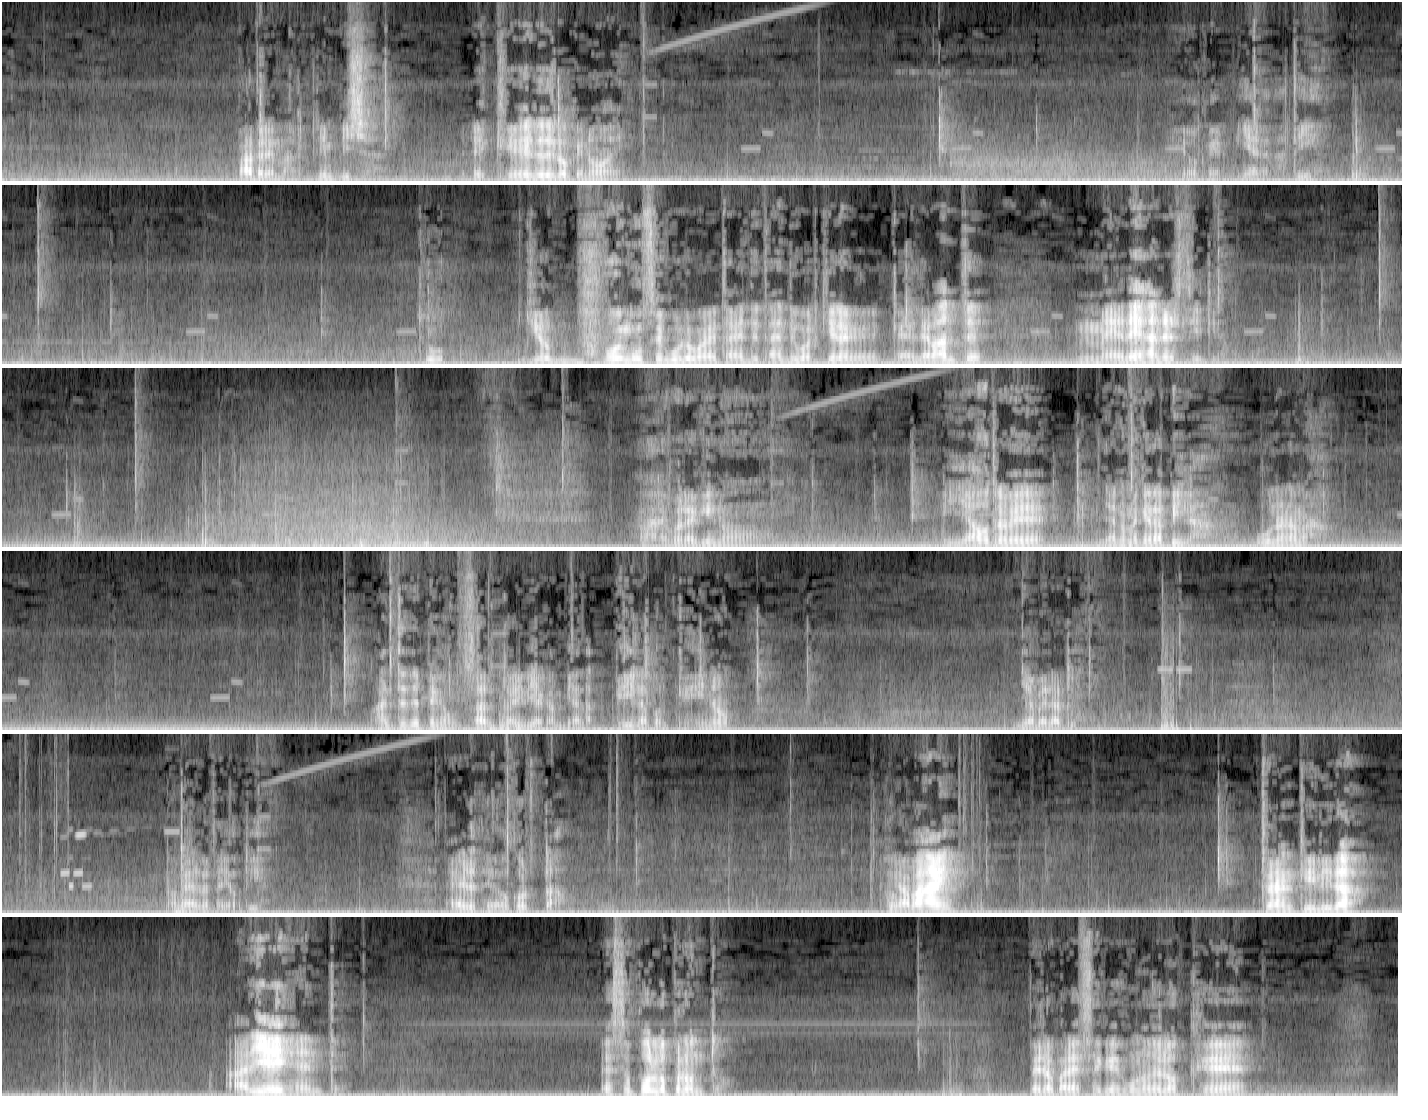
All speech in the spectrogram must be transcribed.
Padre Martín Pisa. Es que eres de lo que no hay. Yo qué mierda, tío. Tú. Yo voy muy seguro con esta gente. Esta gente cualquiera que, que levante me deja en el sitio. por aquí no... Y ya otra vez... Ya no me queda pila. Una nada más. Antes de pegar un salto ahí voy a cambiar la pila porque si no... Ya verás tú. No veas el dedo, tío. El dedo cortado. Venga, va, ¿eh? Tranquilidad. Allí hay gente. Eso por lo pronto. Pero parece que es uno de los que...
